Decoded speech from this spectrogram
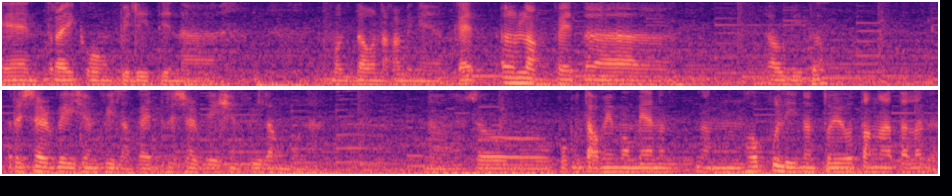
And try kong pilitin na mag down na kami ngayon. Kahit ano lang kahit uh, tawag dito? Reservation fee lang kahit reservation fee lang muna. No? so pupunta kami mamaya ng, ng hopefully ng Toyota nga talaga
